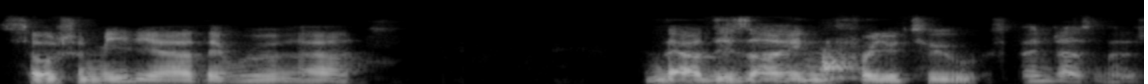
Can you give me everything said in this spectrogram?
social media. They will uh, they are designed for you to spend as much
